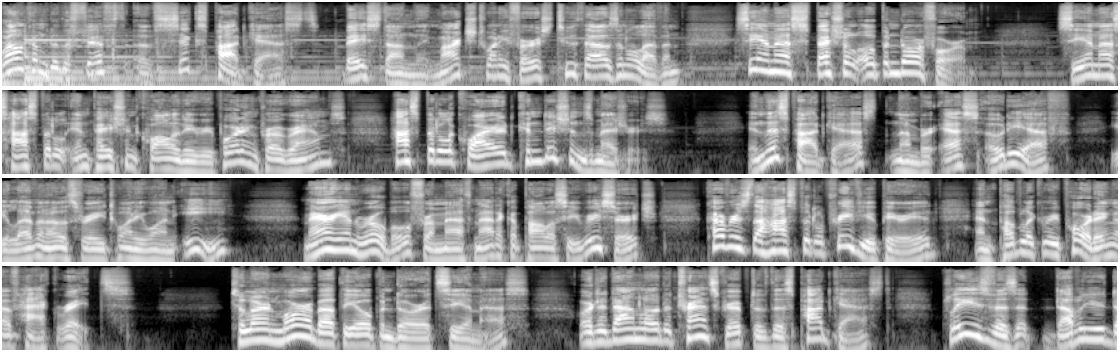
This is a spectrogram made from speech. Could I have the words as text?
Welcome to the fifth of six podcasts based on the March 21st, 2011 CMS Special Open Door Forum. CMS Hospital Inpatient Quality Reporting Programs, Hospital Acquired Conditions Measures. In this podcast, number SODF 110321E, Marian Wrobel from Mathematica Policy Research covers the hospital preview period and public reporting of HAC rates. To learn more about the open door at CMS, or to download a transcript of this podcast, please visit www.cms.gov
